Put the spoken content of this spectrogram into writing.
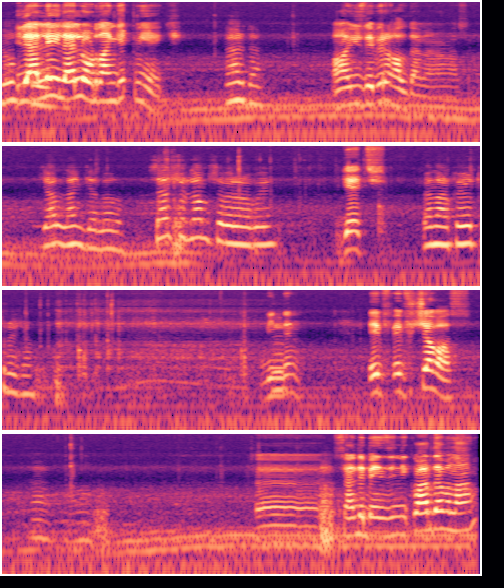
Yok. İlerle ya. ilerle oradan gitmeyek. Nereden? Aa yüzde bir kaldı hemen anasını. Gel lan gel oğlum. Sen sür lan bu sefer arabayı. Geç. Ben arkaya oturacağım. Bindin. F F3'e bas. Tamam. Ee, sende benzinlik var değil mi lan?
